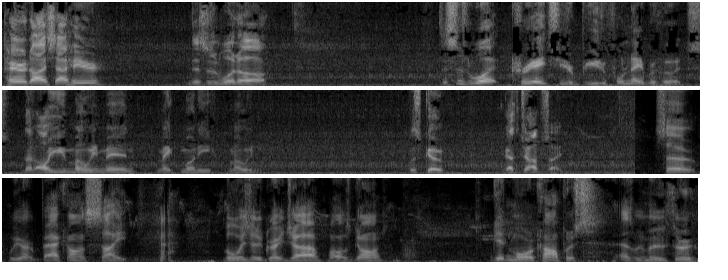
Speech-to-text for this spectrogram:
paradise out here. This is what, uh, this is what creates your beautiful neighborhoods that all you mowing men make money mowing. Let's go. Got the job site. So we are back on site. Boys did a great job while I was gone. Getting more accomplished as we move through.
